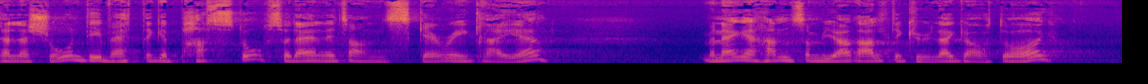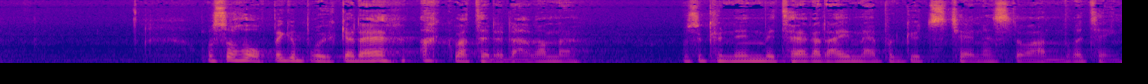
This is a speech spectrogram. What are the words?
relasjon. De vet jeg er pastor, så det er en litt sånn scary greie. Men jeg er han som gjør alt det kule i gata òg. Og så håper jeg å bruke det akkurat til det der. Og så kunne jeg invitere dem med på gudstjeneste og andre ting.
